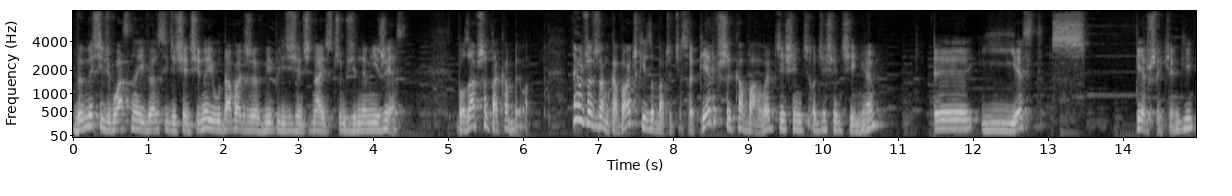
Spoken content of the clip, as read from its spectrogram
wymyślić własnej wersji dziesięciny i udawać, że w Biblii dziesięcina jest czymś innym niż jest. Bo zawsze taka była. Ja już przeczytam kawałeczki, zobaczycie sobie. Pierwszy kawałek o dziesięcinie yy, jest z pierwszej księgi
